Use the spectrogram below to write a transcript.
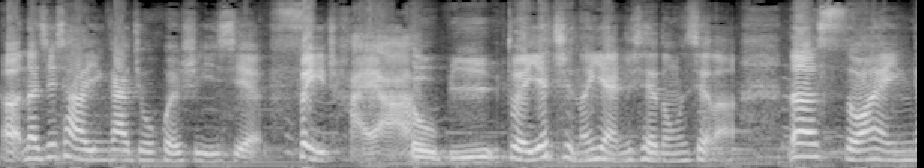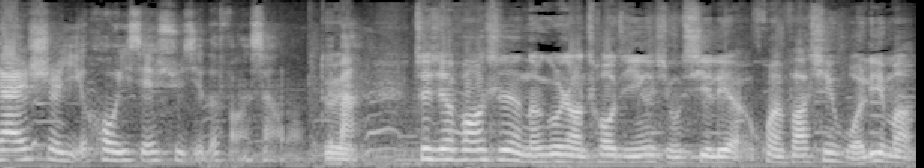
呃，那接下来应该就会是一些废柴啊。逗逼。对，也只能演这些东西了。那死亡也应该是以后一些续集的方向了，对对吧？，这些方式能够让超级英雄系列焕发新活力吗？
